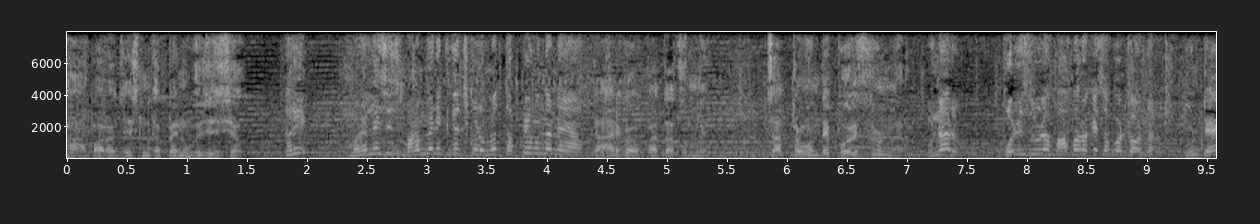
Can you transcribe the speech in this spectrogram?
పాపారావు చేసిన తప్పే నువ్వు చేసావు. అరే మన లైసెన్స్ మనం వెనక్కి తెచ్చుకోవడంలో తప్పేముందన్నయ్య? దానికి ఒక పద్ధతి ఉంది. చట్టం ఉంది పోలీసులు ఉన్నారు. ఉన్నారు. పోలీసులు కూడా పాపారావుకే సపోర్ట్గా ఉన్నారు. ఉంటే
